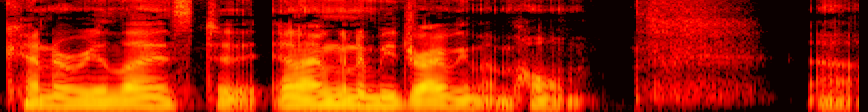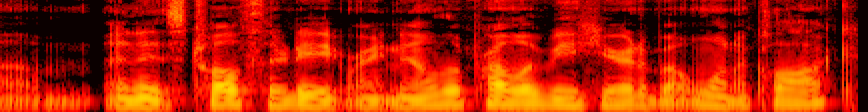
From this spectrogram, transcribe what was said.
kind of realized, to, and I'm going to be driving them home. Um, and it's 12:38 right now. They'll probably be here at about one o'clock,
